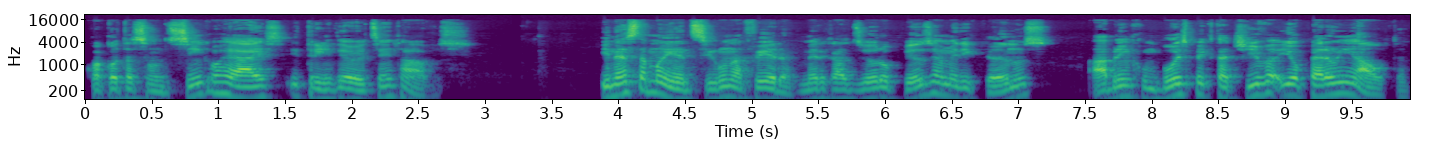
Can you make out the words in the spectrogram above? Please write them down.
com a cotação de R$ 5,38. E nesta manhã de segunda-feira, mercados europeus e americanos abrem com boa expectativa e operam em alta.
